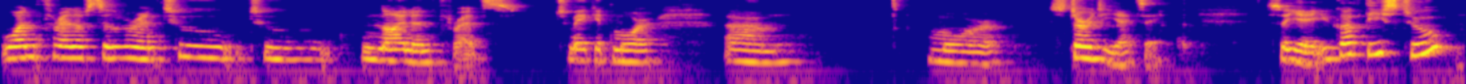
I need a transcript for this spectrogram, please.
one thread of silver and two two nylon threads to make it more um, more sturdy, I'd say. So yeah, you got these two,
